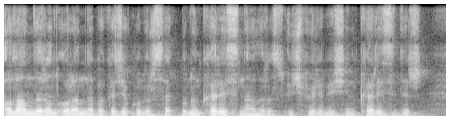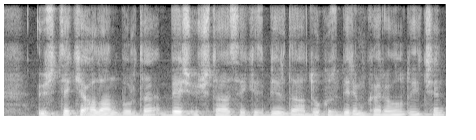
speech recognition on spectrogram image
Alanların oranına bakacak olursak bunun karesini alırız. 3 bölü 5'in karesidir. Üstteki alan burada 5, 3 daha 8, 1 daha 9 birim kare olduğu için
